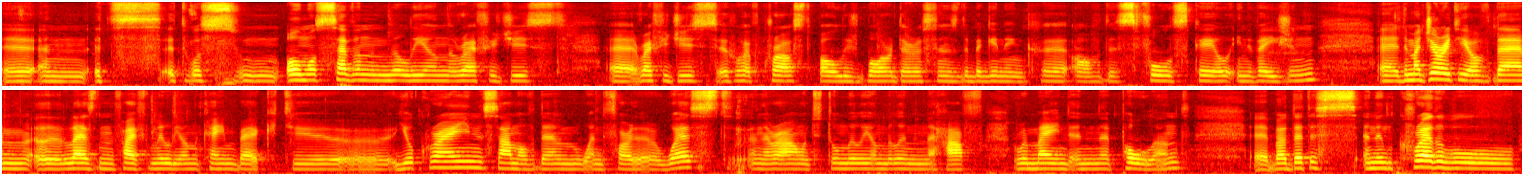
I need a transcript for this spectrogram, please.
Uh, and it's, it was um, almost 7 million refugees, uh, refugees who have crossed Polish border since the beginning uh, of this full-scale invasion. Uh, the majority of them, uh, less than 5 million, came back to Ukraine. Some of them went further west, and around 2 million, million and a half remained in Poland. Uh, but that is an incredible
